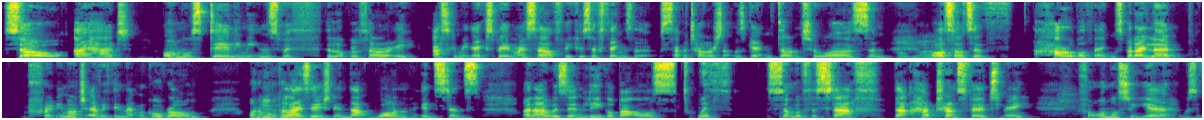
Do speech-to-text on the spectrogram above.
So I had almost daily meetings with the local authority asking me to explain myself because of things that sabotage that was getting done to us and oh, wow. all sorts of horrible things. But I learned pretty much everything that can go wrong on a yeah. mobilization in that one instance. And I was in legal battles with some of the staff that had transferred to me for almost a year. It was a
